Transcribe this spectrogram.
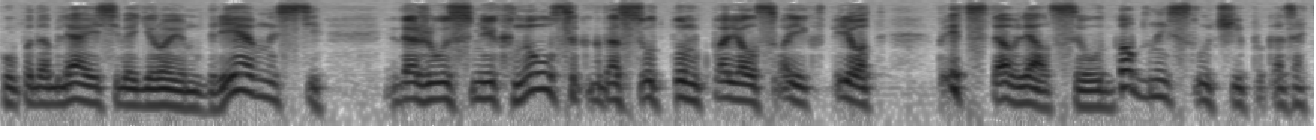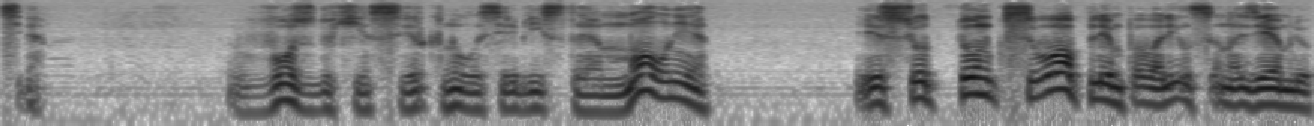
уподобляя себя героям древности, и даже усмехнулся, когда Сутунг повел своих вперед. Представлялся удобный случай показать себя. В воздухе сверкнула серебристая молния, и Сутунг с воплем повалился на землю,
